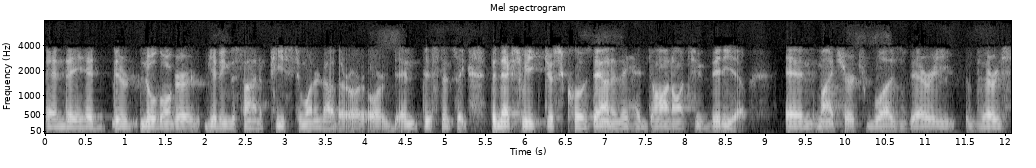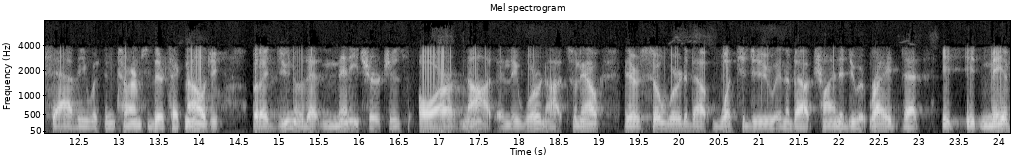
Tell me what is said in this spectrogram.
and they had they're no longer giving the sign of peace to one another or or and distancing. The next week just closed down and they had gone onto video. And my church was very very savvy with in terms of their technology. But I do know that many churches are not, and they were not. So now they're so worried about what to do and about trying to do it right that it, it may have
